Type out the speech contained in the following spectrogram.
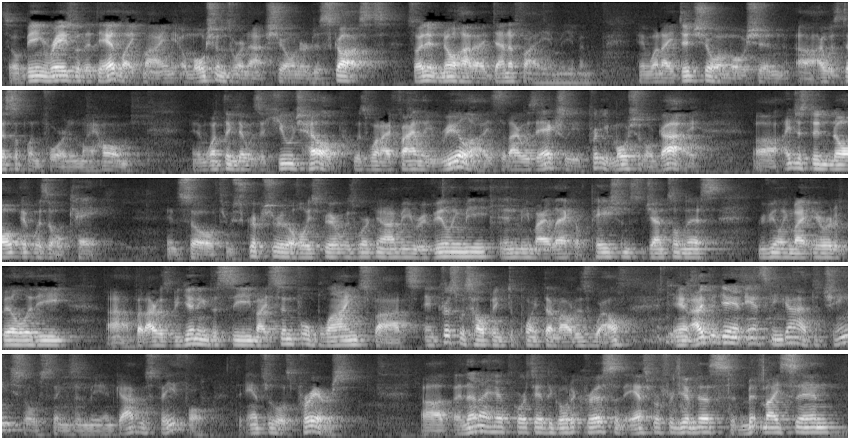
So, being raised with a dad like mine, emotions were not shown or discussed, so I didn't know how to identify him even. And when I did show emotion, uh, I was disciplined for it in my home. And one thing that was a huge help was when I finally realized that I was actually a pretty emotional guy. Uh, I just didn't know it was okay. And so, through Scripture, the Holy Spirit was working on me, revealing me in me my lack of patience, gentleness, revealing my irritability. Uh, but I was beginning to see my sinful blind spots, and Chris was helping to point them out as well. And I began asking God to change those things in me, and God was faithful to answer those prayers. Uh, and then I had, of course, I had to go to Chris and ask for forgiveness, admit my sin.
